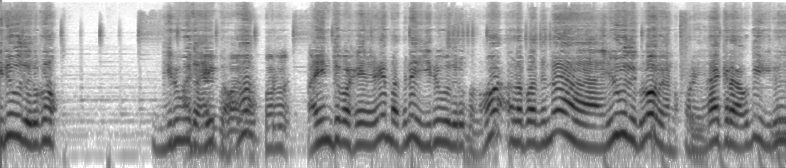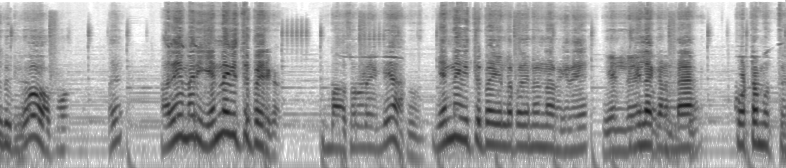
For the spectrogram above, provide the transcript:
இருபது இருக்கணும். இருபது ஐட்டம். ஐந்து வகையிலேயே பார்த்தீங்கன்னா இருபது இருக்கணும். அதில் பார்த்தீங்கன்னா இருபது கிலோ வேணும். ஒரு ஏக்கராவுக்கு இருபது கிலோ அதே மாதிரி எண்ணெய் வித்து பயிர்கள். நம்ம சொல்லலாம் இல்லையா. எண்ணெய் வித்து பயிரில் பார்த்தீங்கன்னா என்ன இருக்குது? நிலக்கடலை கொட்டமுத்து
